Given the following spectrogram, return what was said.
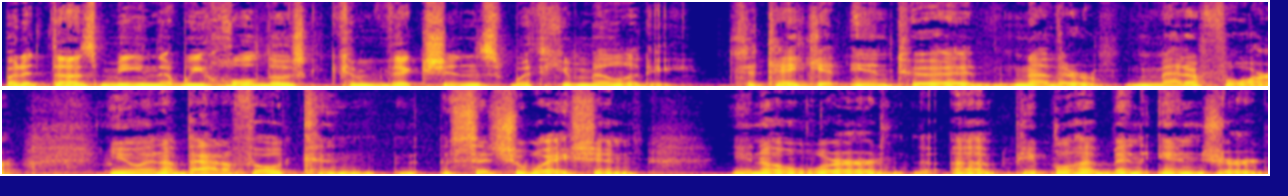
but it does mean that we hold those convictions with humility. To take it into another metaphor, you know, in a battlefield con- situation, you know, where uh, people have been injured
